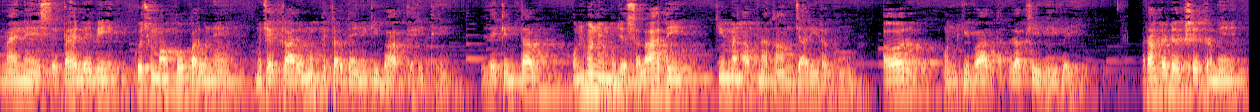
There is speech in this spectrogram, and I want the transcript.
मैंने इससे पहले भी कुछ मौक़ों पर उन्हें मुझे कार्यमुक्त कर देने की बात कही थी, लेकिन तब उन्होंने मुझे सलाह दी कि मैं अपना काम जारी रखूँ और उनकी बात रखी भी गई। रॉकेट क्षेत्र में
